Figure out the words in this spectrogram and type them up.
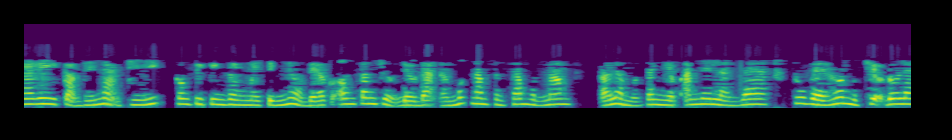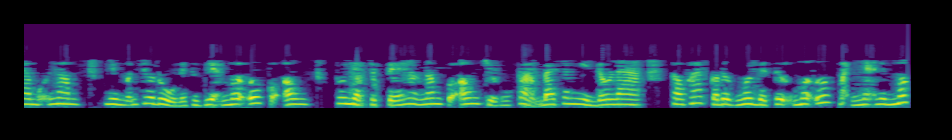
Gary cảm thấy nản trí, công ty kinh doanh máy tính nhỏ bé của ông tăng trưởng đều đặn ở mức 5% một năm, đó là một doanh nghiệp ăn nên làn da, thu về hơn một triệu đô la mỗi năm, nhưng vẫn chưa đủ để thực hiện mơ ước của ông. Thu nhập thực tế hàng năm của ông chỉ có khoảng 300.000 đô la, khao khát có được ngôi biệt thự mơ ước mạnh mẽ đến mức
